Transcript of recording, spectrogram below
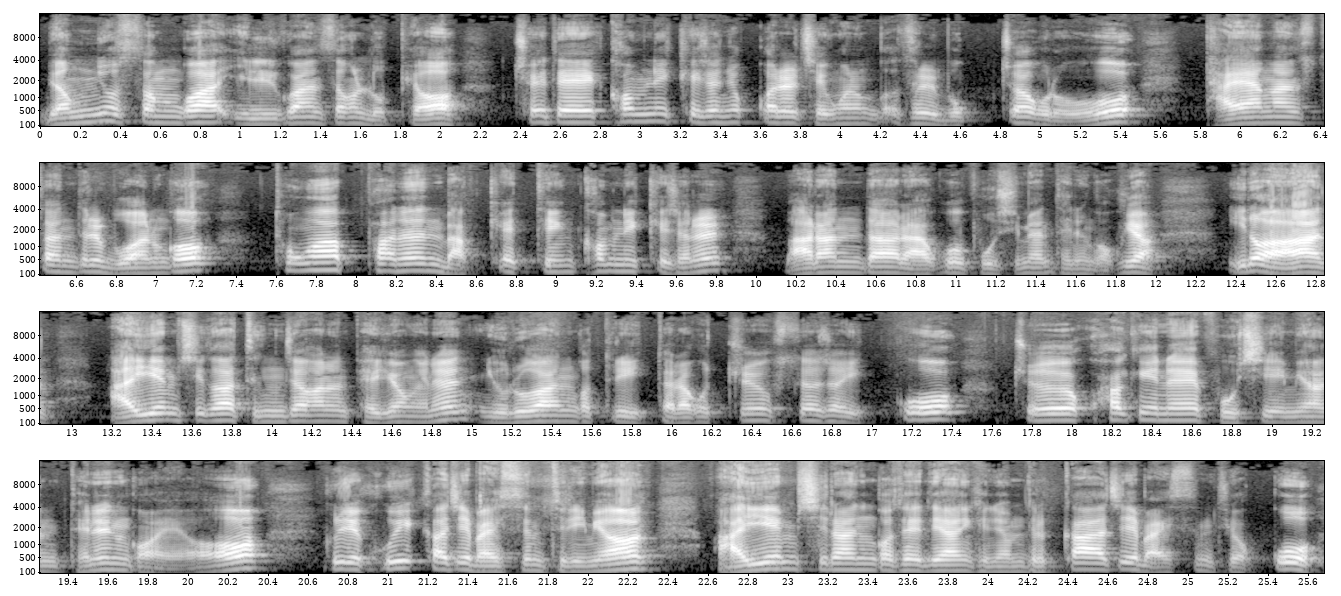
명료성과 일관성을 높여 최대의 커뮤니케이션 효과를 제공하는 것을 목적으로 다양한 수단들을 모아는 거 통합하는 마케팅 커뮤니케이션을 말한다라고 보시면 되는 거고요. 이러한 IMC가 등장하는 배경에는 이러한 것들이 있다라고 쭉 쓰여져 있고 쭉 확인해 보시면 되는 거예요. 그리고 이제 거기까지 말씀드리면 IMC라는 것에 대한 개념들까지 말씀드렸고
